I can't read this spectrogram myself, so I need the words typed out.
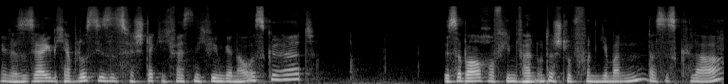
Nee, das ist ja eigentlich ja bloß dieses Versteck. Ich weiß nicht, wem genau es gehört. Ist aber auch auf jeden Fall ein Unterschlupf von jemandem, das ist klar.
